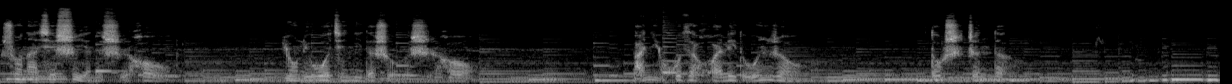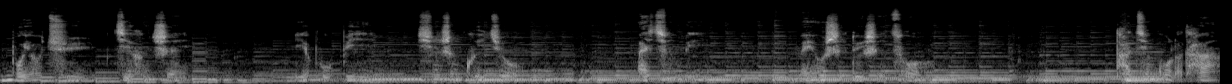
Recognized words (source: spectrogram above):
说那些誓言的时候，用力握紧你的手的时候。把你护在怀里的温柔，都是真的。不要去记恨谁，也不必心生愧疚。爱情里没有谁对谁错。他经过了，他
